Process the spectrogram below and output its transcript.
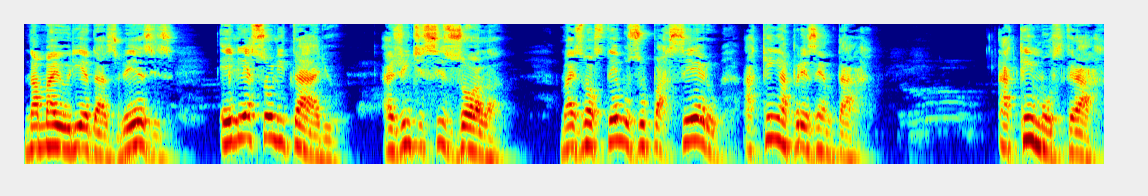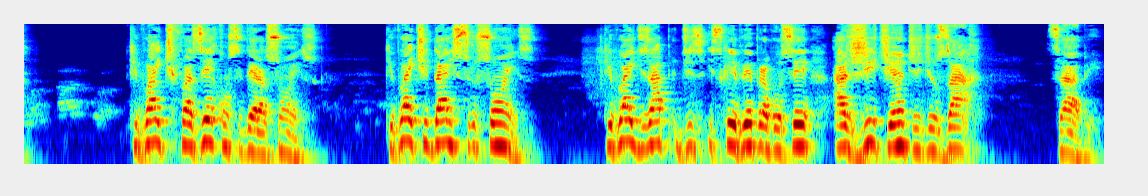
na maioria das vezes, ele é solitário. A gente se isola. Mas nós temos o parceiro a quem apresentar, a quem mostrar, que vai te fazer considerações, que vai te dar instruções, que vai escrever para você agite antes de usar, sabe?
